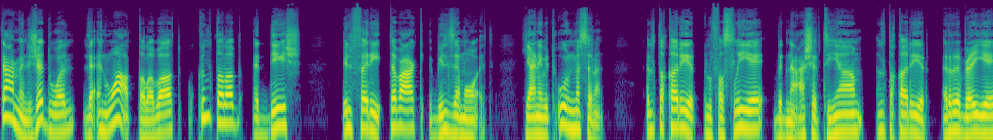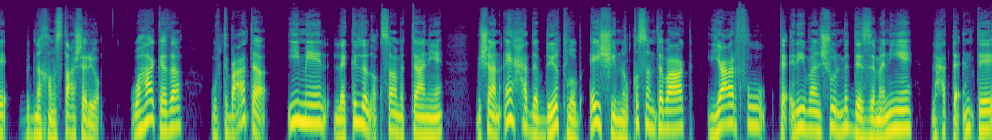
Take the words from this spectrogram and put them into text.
تعمل جدول لأنواع الطلبات وكل طلب قديش الفريق تبعك بيلزمه وقت. يعني بتقول مثلا التقارير الفصلية بدنا 10 أيام التقارير الربعية بدنا 15 يوم وهكذا وبتبعتها إيميل لكل الأقسام الثانية مشان أي حدا بده يطلب أي شيء من القسم تبعك يعرفوا تقريبا شو المدة الزمنية لحتى أنت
